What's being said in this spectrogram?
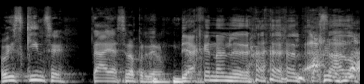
Hoy es 15. Ah, ya se lo perdieron. Viajen al, al pasado.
